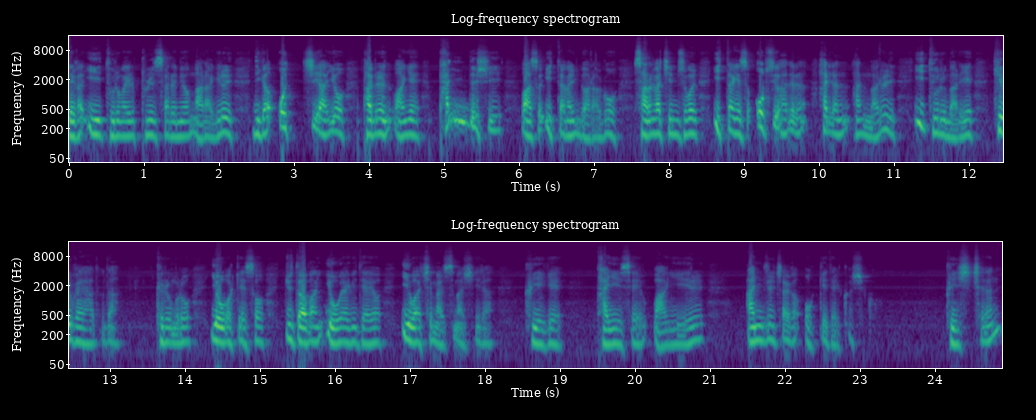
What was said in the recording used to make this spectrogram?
내가 이 두루마기를 불사르며 말하기를 네가 어찌하여 바벨론 왕에 반드시 와서 이 땅을 멸하고 사람과 짐승을 이 땅에서 없애하리라는 하리라는 한 말을 이 두루마리에 기록해야 하도다. 그러므로 여호와께서 유다 왕 여호야김에 대하여 이와 같이 말씀하시리라. 그에게 다윗의 왕위를 앉을 자가 없게 될 것이고 그의 시체는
